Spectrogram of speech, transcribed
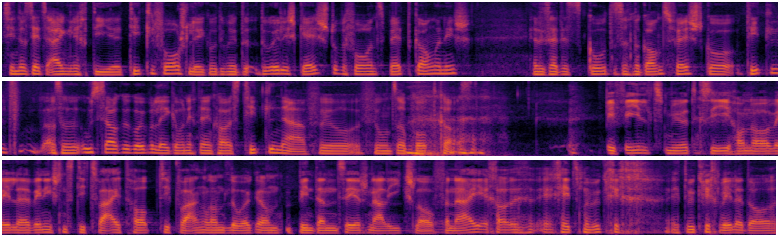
Sind das jetzt eigentlich die Titelvorschläge, die mir Duell ist gestern, bevor er ins Bett gegangen ist, er hat gesagt, jetzt geht er sich noch ganz fest Titel, also Aussagen überlegen, die ich dann als Titel nehmen für, für unseren Podcast. bin viel zu müde gewesen, habe noch wenigstens die zweite Halbzeit von England schauen und bin dann sehr schnell eingeschlafen. Nein, ich, ich hätte mir wirklich, hätte wirklich wollen, da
